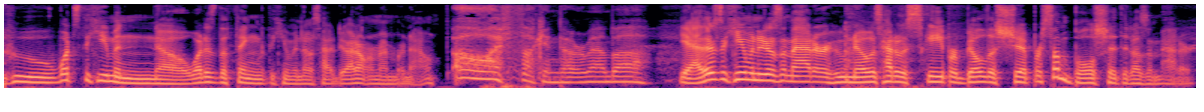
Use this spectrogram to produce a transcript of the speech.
who what's the human know? What is the thing that the human knows how to do? I don't remember now. Oh, I fucking don't remember. Yeah, there's a human who doesn't matter who knows how to escape or build a ship or some bullshit that doesn't matter.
